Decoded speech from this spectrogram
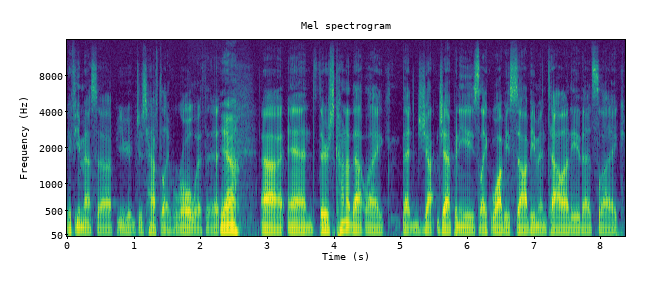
if you mess up, you just have to like roll with it. Yeah. Uh, and there's kind of that like that ja- Japanese like wabi sabi mentality. That's like,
